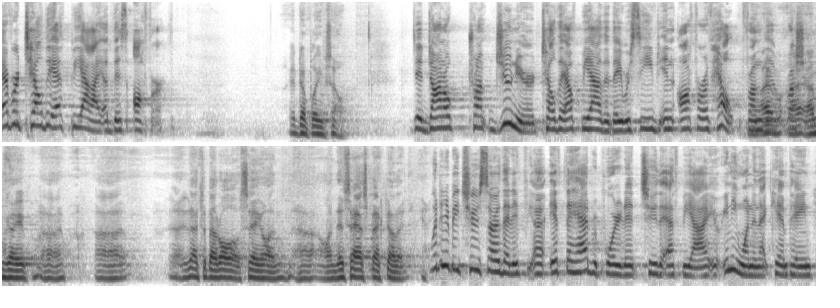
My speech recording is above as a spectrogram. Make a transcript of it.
ever tell the FBI of this offer? I don't believe so. Did Donald Trump Jr. tell the FBI that they received an offer of help from the I, Russians? I, am going to. Uh, uh, that's about all I'll say on uh, on this aspect of it. Wouldn't it be true, sir, that if uh, if they had reported it to the FBI or anyone in that campaign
